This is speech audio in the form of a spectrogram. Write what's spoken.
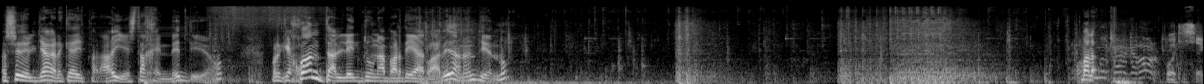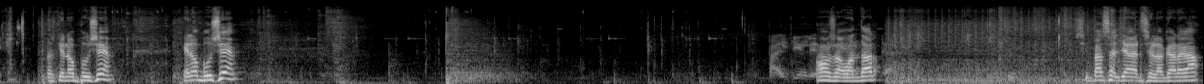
Ha sido el Jagger que ha disparado. Y esta gente, tío. ¿Por qué juegan tan lento una partida rápida? No entiendo. Vale. 40 seconds. Es que no puse. Que no puse. Vamos a aguantar. Si pasa el Jagger se la carga.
